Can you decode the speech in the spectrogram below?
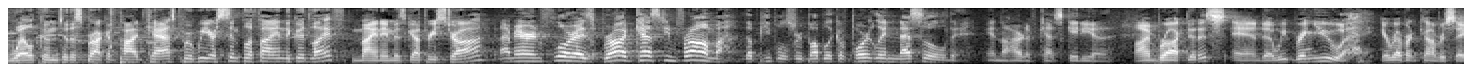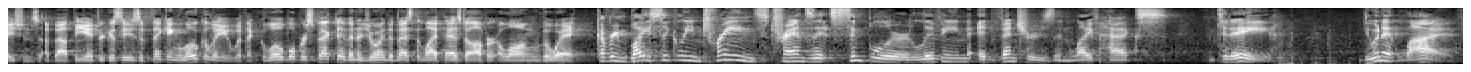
Welcome to the Sprocket Podcast, where we are simplifying the good life. My name is Guthrie Straw. And I'm Aaron Flores, broadcasting from the People's Republic of Portland, nestled in the heart of Cascadia. I'm Brock Dittis, and uh, we bring you irreverent conversations about the intricacies of thinking locally with a global perspective and enjoying the best that life has to offer along the way. Covering bicycling, trains, transit, simpler living, adventures, and life hacks. And today, doing it live.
